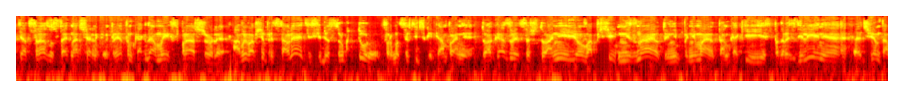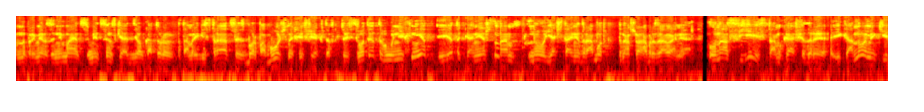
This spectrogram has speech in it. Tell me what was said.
Хотят сразу стать начальниками. При этом, когда мы их спрашивали, а вы вообще представляете себе структуру фармацевтической компании, то оказывается, что они ее вообще не знают и не понимают, там, какие есть подразделения, чем там, например, занимается медицинский отдел, которого там регистрация, сбор побочных эффектов. То есть вот этого у них нет, и это, конечно, ну, я считаю, недоработка нашего образования. У нас есть там кафедры экономики,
